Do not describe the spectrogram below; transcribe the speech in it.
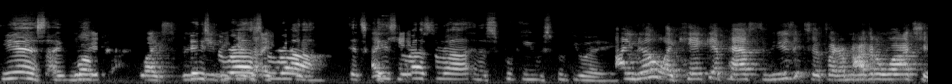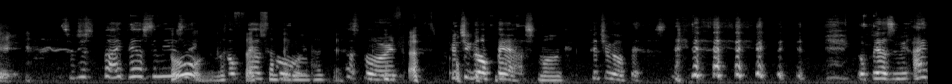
yes, I love it like spooky? Case Because I, Sarah. It's I Case can't- Sarah in a spooky, spooky way. I know I can't get past the music, so it's like I'm not gonna watch it. So just bypass the music. oh, go looks like fast something. forward. on that- Fast forward. Fast Picture go fast, monk. Picture go fast. go fast. the mu- I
